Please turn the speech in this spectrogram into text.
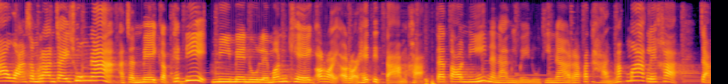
ข้าวหวานสำราญใจช่วงหน้า อาจารย์เมย์กับเท็ดดี้มีเมนูเลมอนเค้กอร่อยอร่อยให้ติดตามค่ะ แต่ตอนนี้นานามีเมนูที่น่ารับประทานมาก ๆ เลยค่ะ จาก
